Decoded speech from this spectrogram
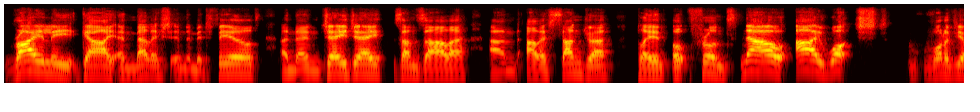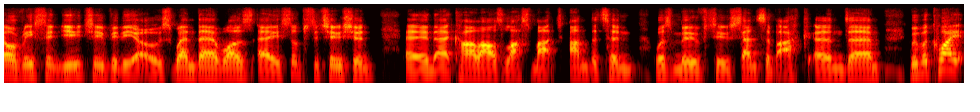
Riley, Guy, and Mellish in the midfield. And then JJ, Zanzala, and Alessandra playing up front. Now, I watched one of your recent YouTube videos when there was a substitution in uh, Carlisle's last match. Anderton was moved to centre back, and um, we were quite.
